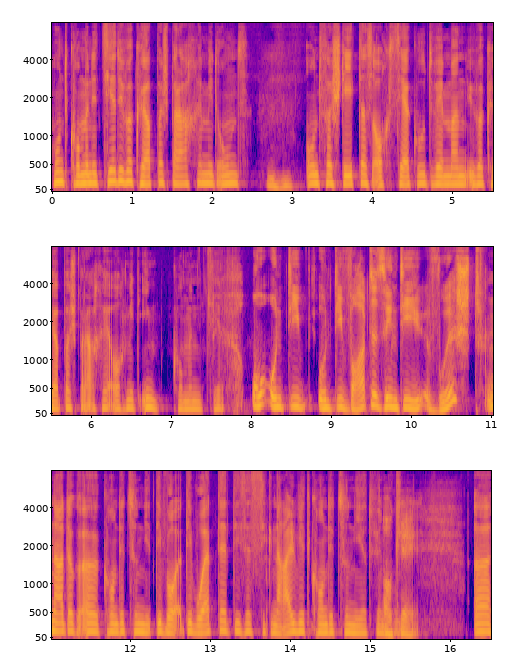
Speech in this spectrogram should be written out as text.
Hund kommuniziert über Körpersprache mit uns mhm. und versteht das auch sehr gut, wenn man über Körpersprache auch mit ihm kommuniziert. Oh, und die, und die Worte sind die wurscht? Nein, da, äh, konditioniert, die, die, Worte, dieses Signal wird konditioniert für den okay. Hund. Äh,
